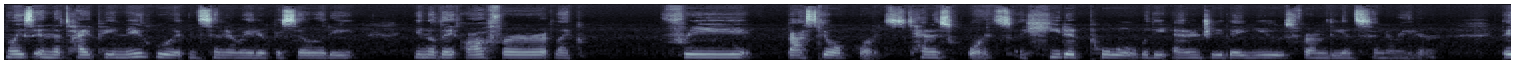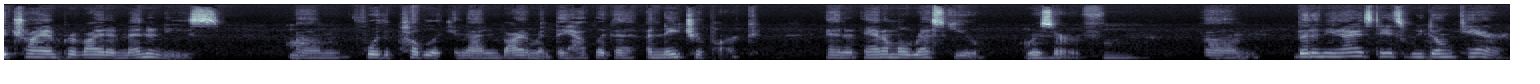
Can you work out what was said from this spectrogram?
at least in the taipei neihu incinerator facility you know they offer like free basketball courts tennis courts a heated pool with the energy they use from the incinerator they try and provide amenities. Um, for the public in that environment they have like a, a nature park and an animal rescue reserve Mm. um, but in the United States, we don't care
